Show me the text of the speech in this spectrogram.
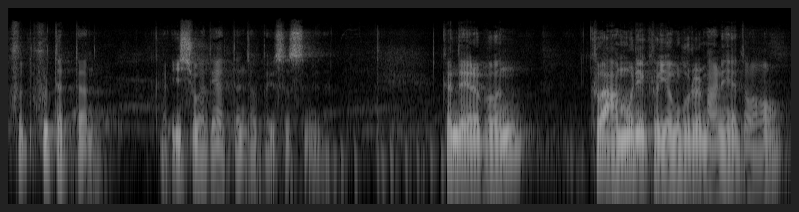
훑었던 그 이슈가 되었던 적도 있었습니다. 그런데 여러분 그 아무리 그 연구를 많이 해도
